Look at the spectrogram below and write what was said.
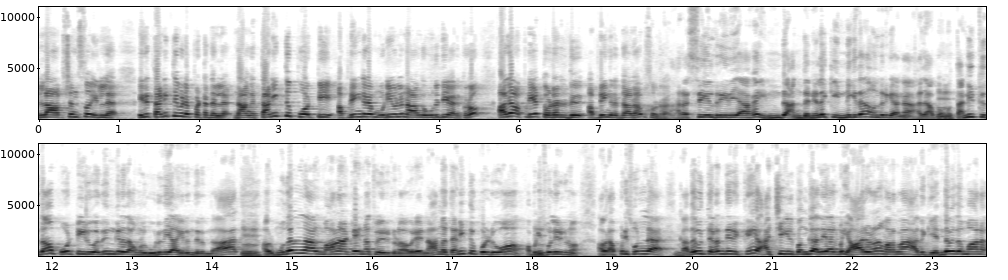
எல்லா ஆப்ஷன்ஸும் இல்ல. இது தனித்து விடப்பட்டதல்ல. நாங்க தனித்து போட்டி அப்படிங்கிற முடிவுல நாங்க உறுதியா இருக்கிறோம். அது அப்படியே தொடருது அப்படிங்கறதா தான் சொல்றாங்க. அரசியல் ரீதியாக இந்த அந்த நிலைக்கு இன்னைக்கு தானே வந்திருக்காங்க. அது அவங்க தனித்து தான் போட்டியிடுவதுங்கிறது அவங்களுக்கு உறுதியா இருந்திருந்தால் அவர் முதல் நாள் மாநாட்டில் என்ன சொல்லியிருக்கணும் அவரு? நாங்க தனித்து போயிடுவோம் அப்படின்னு சொல்லியிருக்கணும். அவர் அப்படி சொல்ல. கதவு திறந்திருக்கு. ஆட்சியில் பங்கு அதிகார பங்கு யார் வேணாலும் வரலாம். அதுக்கு எந்த விதமான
